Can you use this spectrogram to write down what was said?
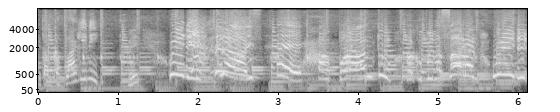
kita angkat lagi nih. Wih, wih deh, guys. Eh, apaan tuh? Aku penasaran. Deh, deh.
